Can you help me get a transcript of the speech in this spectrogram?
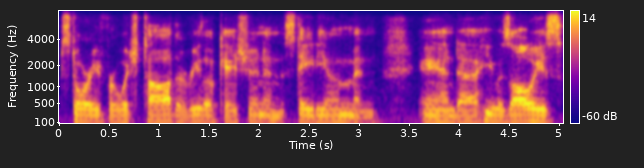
story for Wichita, the relocation and the stadium, and and uh, he was always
